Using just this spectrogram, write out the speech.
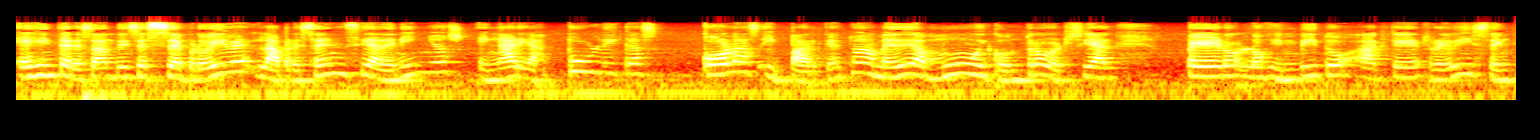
es interesante, dice, se prohíbe la presencia de niños en áreas públicas colas y parques. Esto es una medida muy controversial, pero los invito a que revisen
